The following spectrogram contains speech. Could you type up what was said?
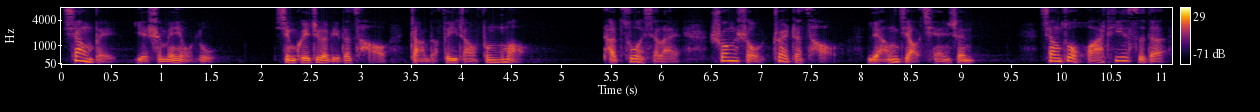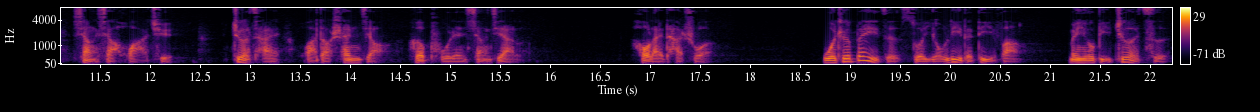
向北也是没有路，幸亏这里的草长得非常丰茂。他坐下来，双手拽着草，两脚前伸，像坐滑梯似的向下滑去，这才滑到山脚和仆人相见了。后来他说：“我这辈子所游历的地方，没有比这次。”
